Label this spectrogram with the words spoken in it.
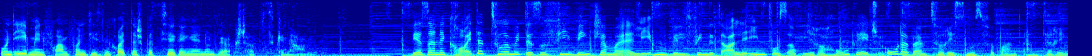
und eben in Form von diesen Kräuterspaziergängen und Workshops, genau. Wer seine Kräutertour mit der Sophie Winkler mal erleben will, findet alle Infos auf ihrer Homepage oder beim Tourismusverband Antering.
